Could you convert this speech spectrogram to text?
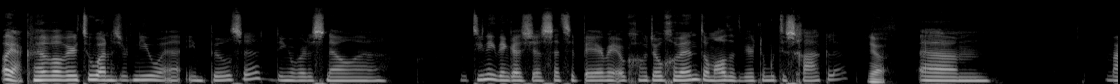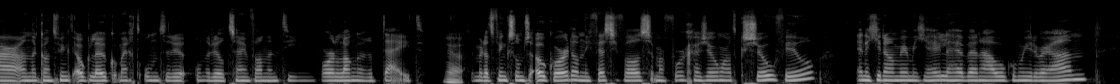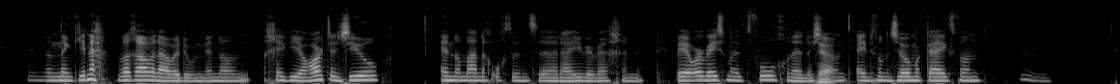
Oh ja, ik ben wel weer toe aan een soort nieuwe uh, impulsen. Dingen worden snel uh, routine. Ik denk als je als ZZP'er ben je ook zo gewend om altijd weer te moeten schakelen. Ja. Um, maar aan de andere kant vind ik het ook leuk om echt onderdeel te zijn van een team voor een langere tijd. Ja. Maar dat vind ik soms ook hoor, dan die festivals. Maar vorig jaar zomer had ik zoveel. En dat je dan weer met je hele hebben en houden kom je er weer aan. En dan denk je, nou, wat gaan we nou weer doen? En dan geef je je hart en ziel. En dan maandagochtend uh, rij je weer weg. En ben je alweer bezig met het volgende. En als je aan het einde van de zomer kijkt van... Hmm,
